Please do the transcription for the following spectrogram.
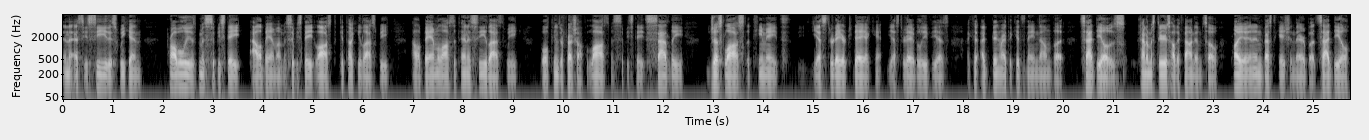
in the SEC this weekend probably is Mississippi State, Alabama. Mississippi State lost to Kentucky last week. Alabama lost to Tennessee last week. Both teams are fresh off a loss. Mississippi State sadly just lost a teammate yesterday or today. I can't. Yesterday, I believe he has. I, I didn't write the kid's name down, but sad deal. It was kind of mysterious how they found him. So probably an investigation there, but sad deal.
